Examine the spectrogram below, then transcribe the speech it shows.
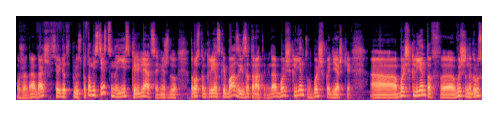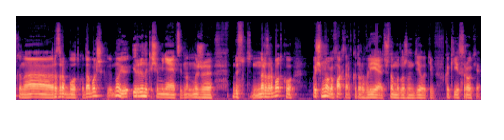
уже, да, дальше все идет в плюс. Потом, естественно, есть корреляция между ростом клиентской базы и затратами, да, больше клиентов, больше поддержки, а, больше клиентов, э, выше нагрузка на разработку, да, больше, ну и, рынок еще меняется, мы же, то есть на разработку очень много факторов, которые влияют, что мы должны делать и в какие сроки.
